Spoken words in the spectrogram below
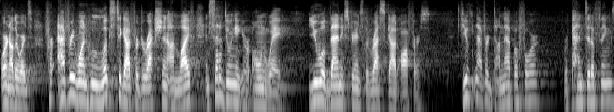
Or, in other words, for everyone who looks to God for direction on life, instead of doing it your own way, you will then experience the rest God offers. If you've never done that before, repented of things,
